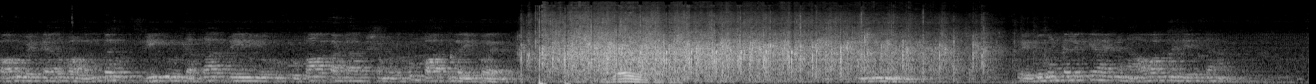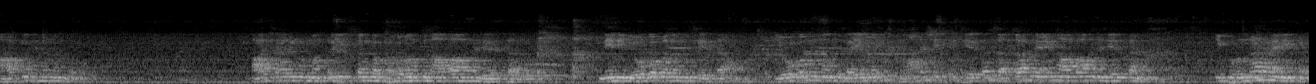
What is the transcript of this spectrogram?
కాలు పెట్టారో వాళ్ళందరూ శ్రీ గురు దత్తాత్రేయుని యొక్క కృపా కటాక్షములకు పాత్రలు అయిపోయారు రెండు గంటలకే ఆయన ఆవాహన చేశాను. ఆత్మదినంలో ఆచార్యులు మంత్రయుక్తంగా భగవంతుని ఆవాహన చేస్తారు. నేను యోగ బలము చేత యోగము నాకు లయమై జ్ఞానశక్తి చేత దత్తాత్రేయం ఆవాహన చేస్తాను. ఇప్పుడు ఉన్నాడు ఆయన ఇక్కడ.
